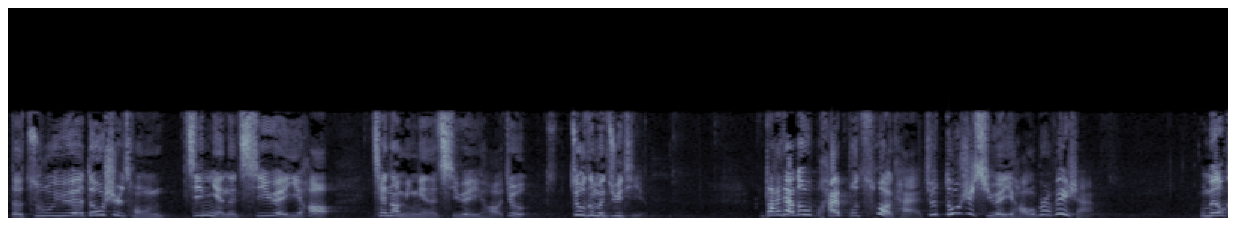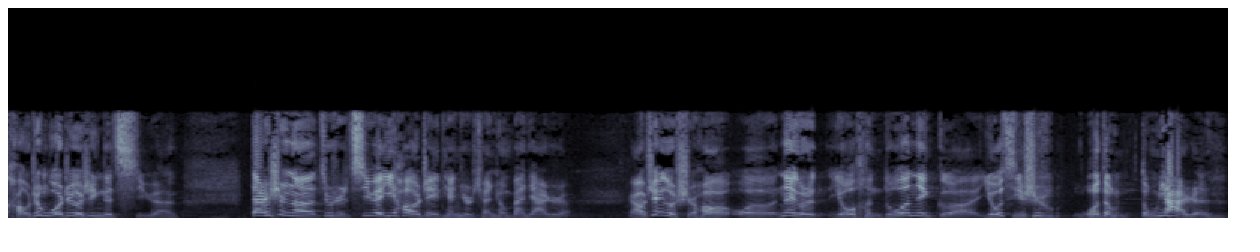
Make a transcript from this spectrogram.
的租约都是从今年的七月一号签到明年的七月一号，就就这么具体，大家都还不错开，就都是七月一号，我不知道为啥，我没有考证过这个事情的起源，但是呢，就是七月一号这一天就是全城搬家日。然后这个时候，我那个有很多那个，尤其是我等东亚人，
